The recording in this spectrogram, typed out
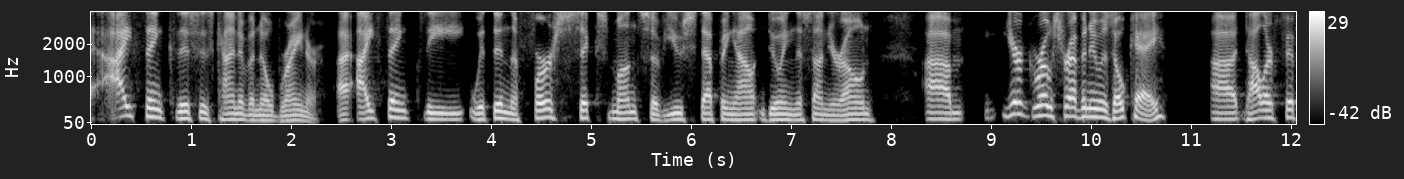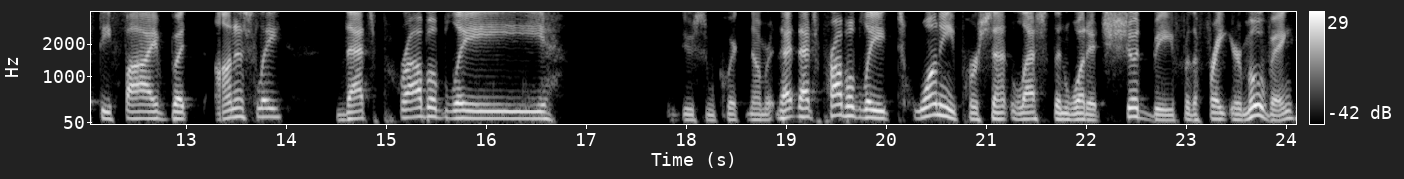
I think this is kind of a no-brainer. I, I think the within the first six months of you stepping out and doing this on your own, um, your gross revenue is okay, uh, dollar fifty-five. But honestly, that's probably do some quick number. That that's probably twenty percent less than what it should be for the freight you're moving,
